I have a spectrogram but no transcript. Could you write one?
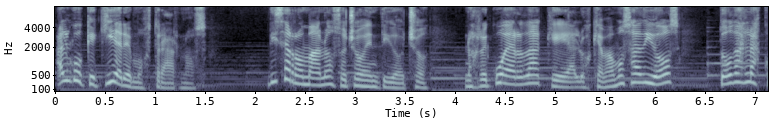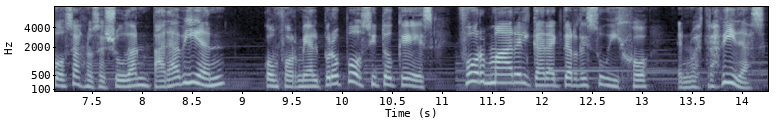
algo que quiere mostrarnos. Dice Romanos 8:28, nos recuerda que a los que amamos a Dios, todas las cosas nos ayudan para bien, conforme al propósito que es formar el carácter de su Hijo en nuestras vidas.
